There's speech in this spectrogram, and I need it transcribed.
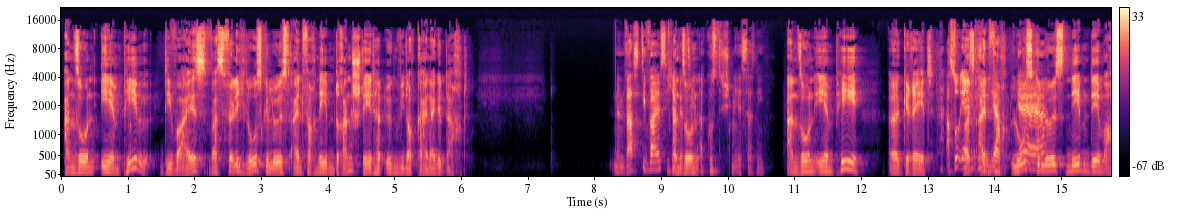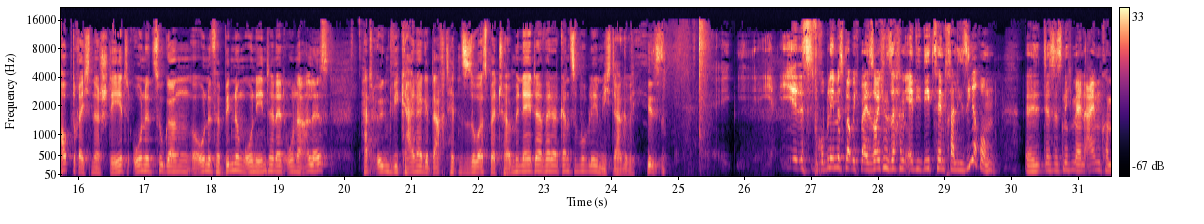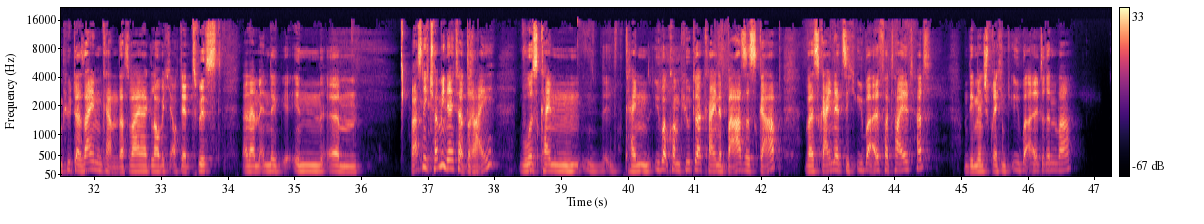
an so ein EMP-Device, was völlig losgelöst einfach nebendran steht, hat irgendwie noch keiner gedacht. Ein was Device? Ich An habe jetzt so den ein- akustischen ist das nicht. An so ein EMP-Gerät, Ach so, was EMP, einfach ja. Ja, ja, ja. losgelöst neben dem Hauptrechner steht, ohne Zugang, ohne Verbindung, ohne Internet, ohne alles, hat irgendwie keiner gedacht, hätten sie sowas bei Terminator, wäre das ganze Problem nicht da gewesen. Das Problem ist, glaube ich, bei solchen Sachen eher die Dezentralisierung, äh, dass es nicht mehr in einem Computer sein kann. Das war ja, glaube ich, auch der Twist dann am Ende in, ähm, war es nicht Terminator 3, wo es keinen keinen Übercomputer, keine Basis gab, weil Skynet sich überall verteilt hat und dementsprechend überall drin war?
